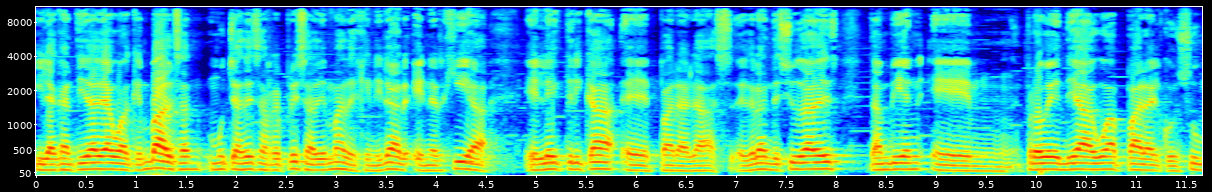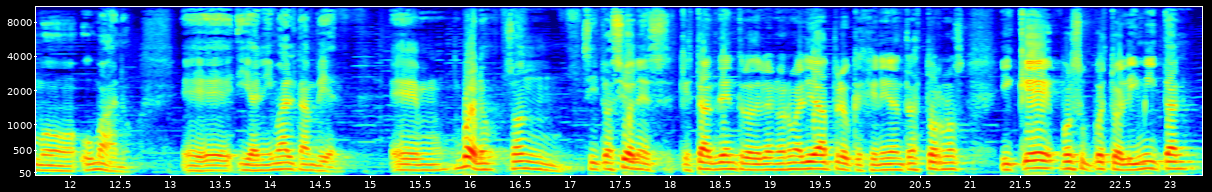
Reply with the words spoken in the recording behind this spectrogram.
y la cantidad de agua que embalsan, muchas de esas represas además de generar energía eléctrica eh, para las eh, grandes ciudades también eh, proveen de agua para el consumo humano y animal también. bueno, son situaciones que están dentro de la normalidad pero que generan trastornos y que por supuesto limitan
